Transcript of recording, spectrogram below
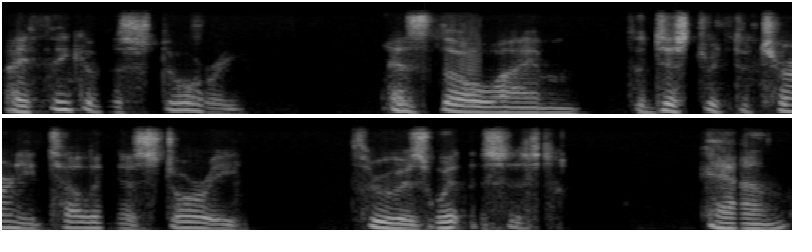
I think of the story as though I'm the district attorney telling a story through his witnesses. And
